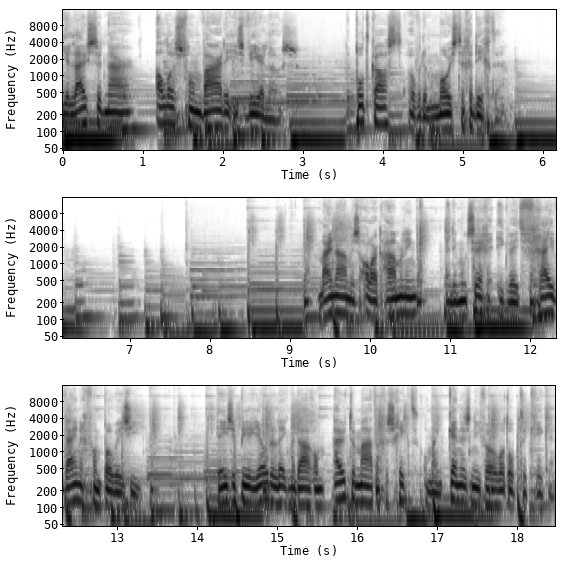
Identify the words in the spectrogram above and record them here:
Je luistert naar Alles van Waarde is Weerloos. De podcast over de mooiste gedichten. Mijn naam is Allard Amelink en ik moet zeggen, ik weet vrij weinig van poëzie. Deze periode leek me daarom uitermate geschikt om mijn kennisniveau wat op te krikken.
